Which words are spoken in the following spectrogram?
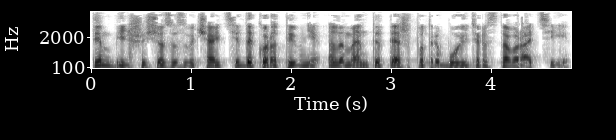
Тим більше, що зазвичай ці декоративні елементи теж потребують реставрації.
